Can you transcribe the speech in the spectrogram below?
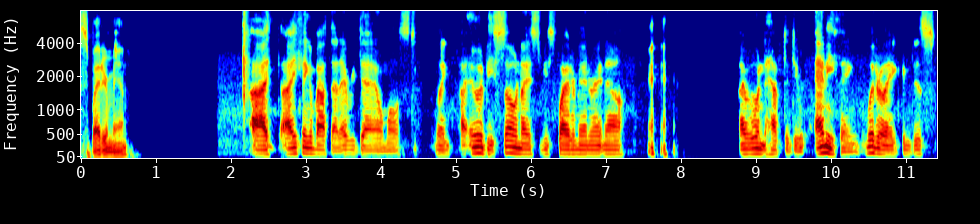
Spider Man. I I think about that every day almost. Like it would be so nice to be Spider Man right now. I wouldn't have to do anything. Literally, I can just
